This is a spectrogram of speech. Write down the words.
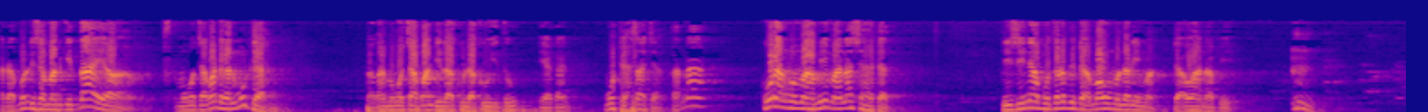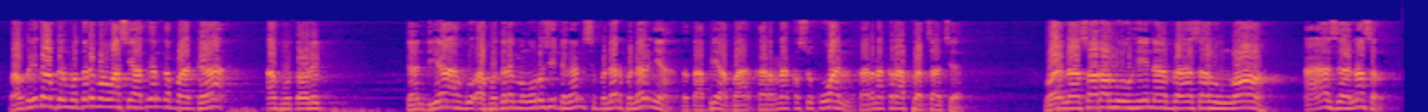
Adapun di zaman kita ya mengucapkan dengan mudah. Bahkan mengucapkan di lagu-lagu itu, ya kan? Mudah saja karena kurang memahami mana syahadat. Di sini Abu Thalib tidak mau menerima dakwah Nabi. Waktu itu Abdul Muthalib mewasiatkan kepada Abu Thalib dan dia Abu, Abu Talib mengurusi dengan sebenar-benarnya, tetapi apa? Karena kesukuan, karena kerabat saja. Wa nasarahu hina ba'asahullah a'azza nasr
